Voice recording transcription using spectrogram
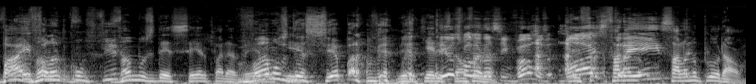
pai Vamos- falando com o filho. Vamos descer para ver. Vamos que, descer para ver. ver o que eles Deus estão falando fazendo. assim, vamos, nós fa- falando, três. Fala no plural.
